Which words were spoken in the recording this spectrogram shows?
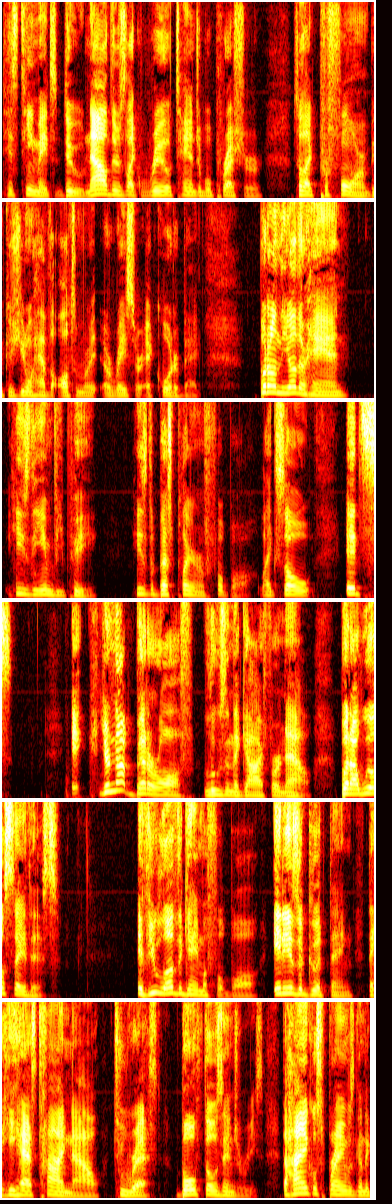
his teammates do. Now there's like real tangible pressure to like perform because you don't have the ultimate eraser at quarterback. But on the other hand, he's the MVP. He's the best player in football. Like so, it's it, you're not better off losing the guy for now. But I will say this if you love the game of football, it is a good thing that he has time now to rest both those injuries. The high ankle sprain was going to,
